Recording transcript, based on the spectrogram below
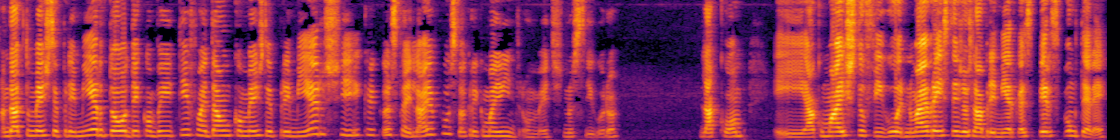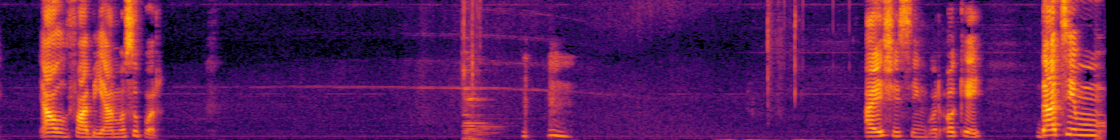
Am dat un meci de premier, două de competitiv, mai dau un meci de premier și cred că ăsta e live-ul sau cred că mai intră un meci, nu sigură. La comp. Ei, acum ai și tu figuri, nu mai vrei să te joci la premier, că îți pierzi punctele. Ia Fabian, mă supăr. A ieșit singur. Ok. Dați-mi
